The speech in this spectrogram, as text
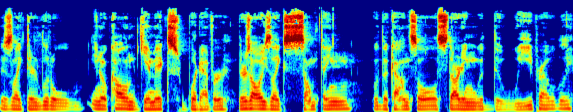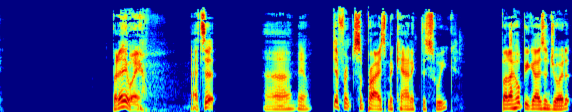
is like their little, you know, call them gimmicks, whatever. There's always like something with the console, starting with the Wii, probably. But anyway, that's it. Uh, you know, different surprise mechanic this week. But I hope you guys enjoyed it.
